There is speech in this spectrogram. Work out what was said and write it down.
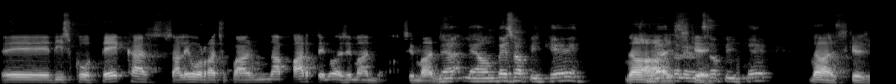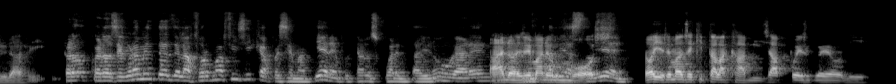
eh, discotecas, sale borracho para una parte, ¿no? Ese man, ese man. Le, da un beso a Piqué. No, es que, no, es que es una pero, pero seguramente desde la forma física pues se mantiene, porque a los 41 jugar en... Ah, no, ese man es un boss. No, y ese man se quita la camisa, pues, weón, y,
